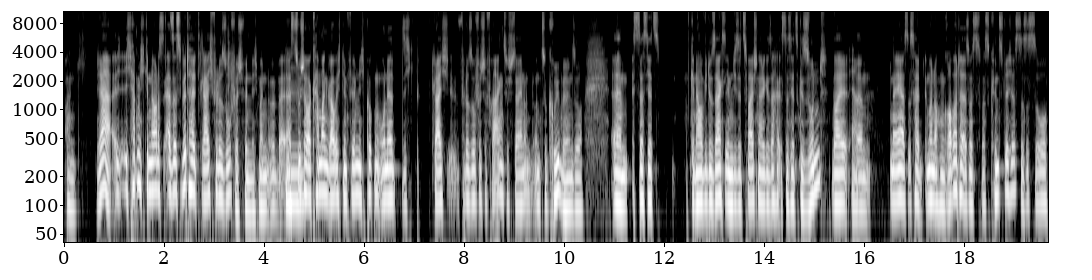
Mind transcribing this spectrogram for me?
und ja, ich, habe mich genau das, also es wird halt gleich philosophisch, finde ich. Man, als Mhm. Zuschauer kann man, glaube ich, den Film nicht gucken, ohne sich gleich philosophische Fragen zu stellen und, und zu grübeln. So, ähm, ist das jetzt, genau wie du sagst, eben diese zweischneidige Sache, ist das jetzt gesund? Weil, Ja. ähm, naja, es ist halt immer noch ein Roboter, es ist was Künstliches. Das ist so,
